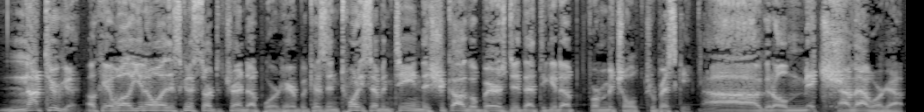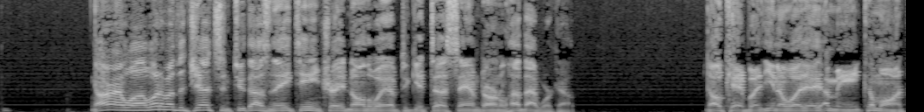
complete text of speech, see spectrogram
Not too good. Okay, well, you know what? It's going to start to trend upward here because in 2017, the Chicago Bears did that to get up for Mitchell Trubisky. Ah, good old Mitch. How'd that work out? All right, well, what about the Jets in 2018 trading all the way up to get uh, Sam Darnold? How'd that work out? Okay, but you know what? I mean, come on.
